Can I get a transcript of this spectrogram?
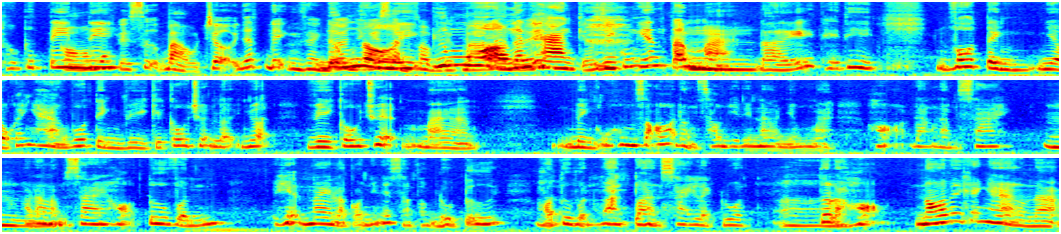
thôi cứ tin có đi một cái sự bảo trợ nhất định dành cho đúng những cái rồi sản phẩm cứ mua ở đấy. ngân hàng kiểu gì cũng yên tâm mà Ừ. đấy thế thì vô tình nhiều khách hàng vô tình vì cái câu chuyện lợi nhuận vì câu chuyện mà mình cũng không rõ đằng sau như thế nào nhưng mà họ đang làm sai Ừ. họ đang làm sai họ tư vấn hiện nay là có những cái sản phẩm đầu tư ấy, họ Dạ. tư vấn hoàn toàn sai lệch luôn À. tức là họ nói với khách hàng là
